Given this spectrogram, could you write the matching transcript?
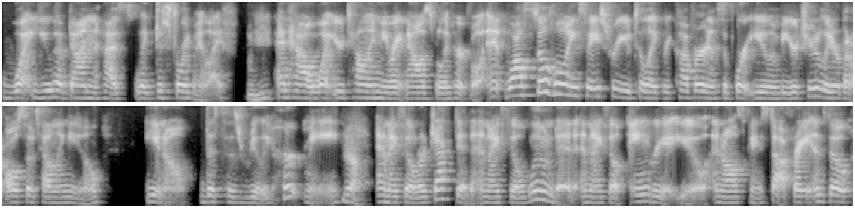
what you have done has like destroyed my life mm-hmm. and how what you're telling me right now is really hurtful and while still holding space for you to like recover and support you and be your cheerleader but also telling you you know, this has really hurt me. Yeah. And I feel rejected and I feel wounded and I feel angry at you and all this kind of stuff. Right. And so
